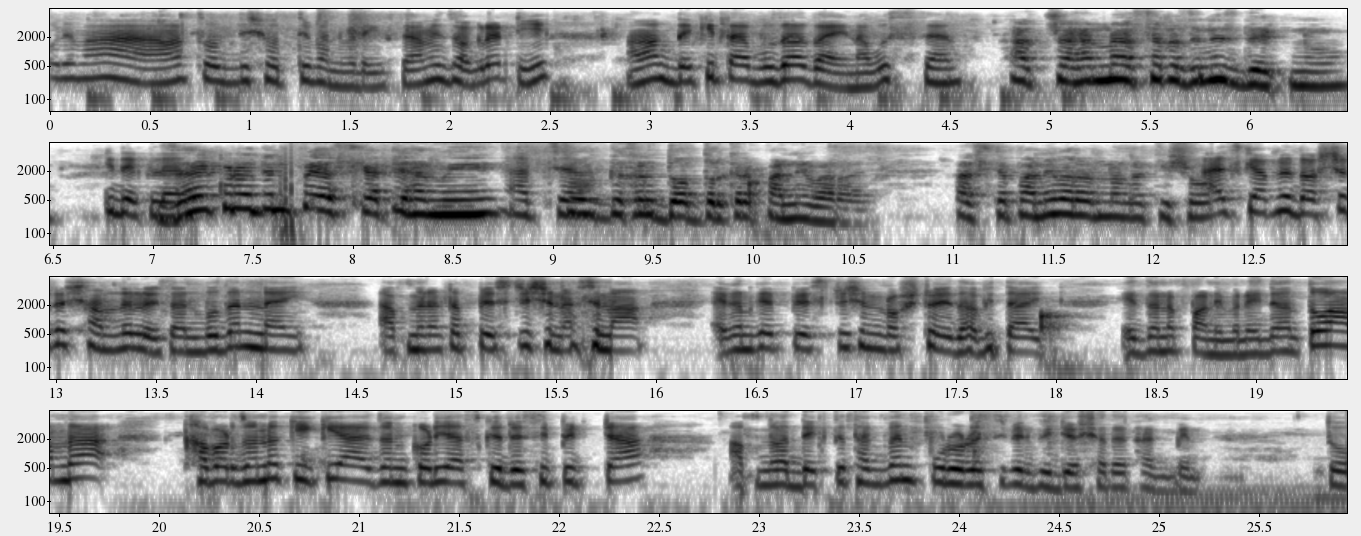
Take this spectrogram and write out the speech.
ওরে মা আমার চোখ দিয়ে সত্যি পানি বেড়ে গেছে। আমি ঝগড়াটি আমার দেখি তা বোঝা যায় না বুঝছেন? আচ্ছা আমি একটা জিনিস দেখনু। কি দেখলেন? যে কোনো দিন পেঁয়াজ কাটি আমি আচ্ছা। চোখ দেখে দর দর করে পানি বাড়ায়। আজকে পানি বাড়ানো না কি আজকে আপনি দর্শকের সামনে লইছেন, বোঝেন নাই? আপনার একটা প্রেস্টেশন আছে না? এখানকার প্রেস্টেশন নষ্ট হয়ে যাবে তাই, এই জন্য পানি বানিয়ে দেন। তো আমরা খাবার জন্য কি কি আয়োজন করি? আজকে রেসিপিটা আপনারা দেখতে থাকবেন, পুরো রেসিপির ভিডিওর সাথে থাকবেন। তো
